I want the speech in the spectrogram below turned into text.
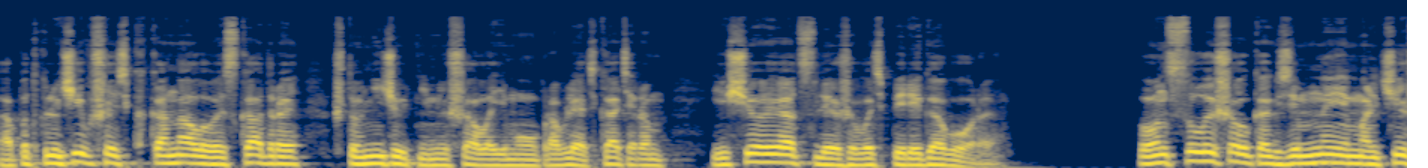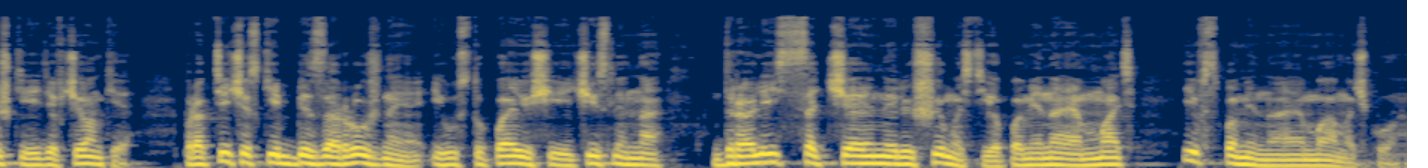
а подключившись к каналу эскадры, что ничуть не мешало ему управлять катером, еще и отслеживать переговоры. Он слышал, как земные мальчишки и девчонки, практически безоружные и уступающие численно, дрались с отчаянной решимостью, поминая мать и вспоминая мамочку.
